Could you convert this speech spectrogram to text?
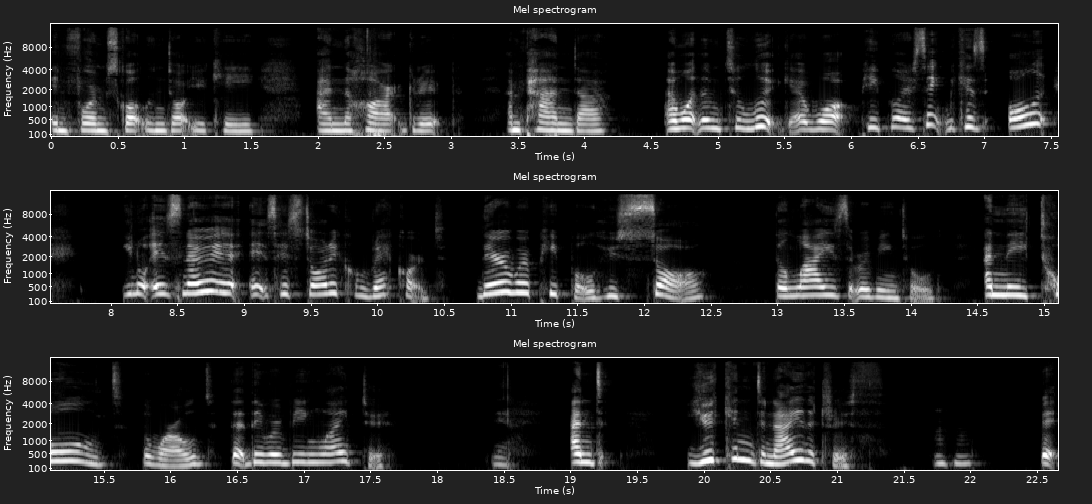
informscotland.uk and the HART Group and Panda. I want them to look at what people are saying because all, you know, it's now it's historical record. There were people who saw the lies that were being told and they told the world that they were being lied to. Yeah. And you can deny the truth, Mm-hmm. but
